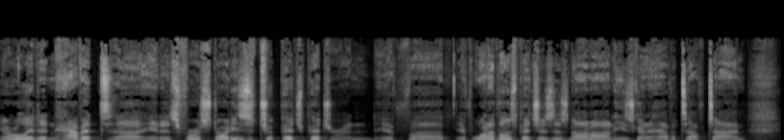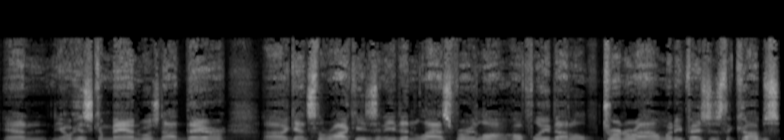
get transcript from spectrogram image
you know, really didn't have it uh, in his first start. He's a two-pitch pitcher, and if uh, if one of those pitches is not on, he's going to have a tough time. And you know, his command was not there uh, against the Rockies, and he didn't last very long. Hopefully, that'll turn around when he faces the Cubs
